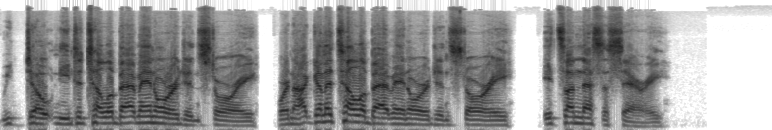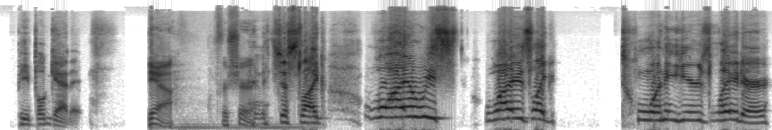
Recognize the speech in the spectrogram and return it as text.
We don't need to tell a Batman origin story. We're not going to tell a Batman origin story. It's unnecessary. People get it. Yeah, for sure. And it's just like, why are we? Why is like twenty years later,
